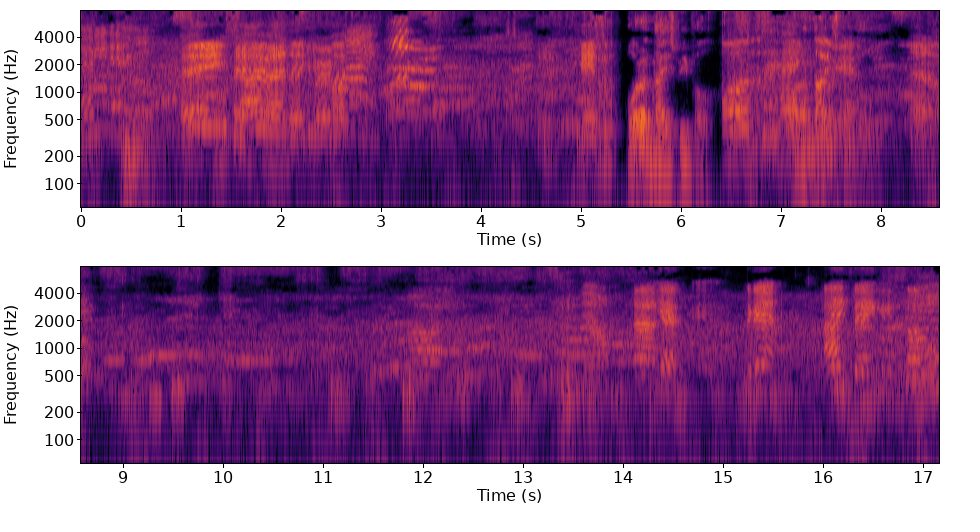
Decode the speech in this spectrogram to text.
I mean, Hey, say hi man, thank you very much. hi. Kayak semua What a nice people? Well, just say hey. What a nice people? I. Yeah. Uh, yeah. Again, I think Istanbul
